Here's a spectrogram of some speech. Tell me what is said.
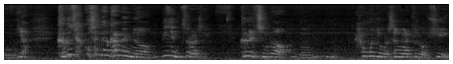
우리야 그거 자꾸 생각하면요 믿음이 떨어져요. 그럴 증거 음, 학문적으로 생각할 필요 없이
